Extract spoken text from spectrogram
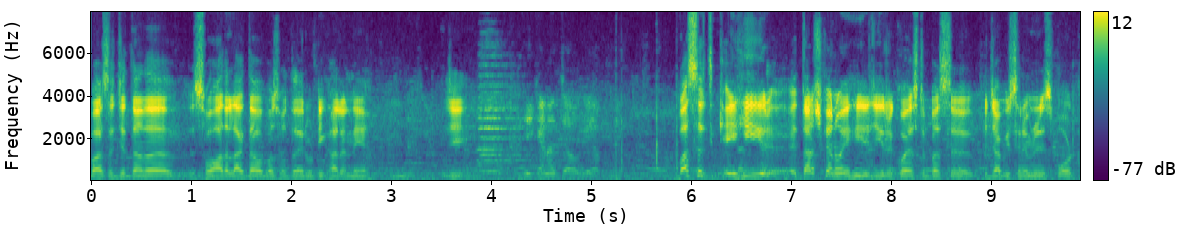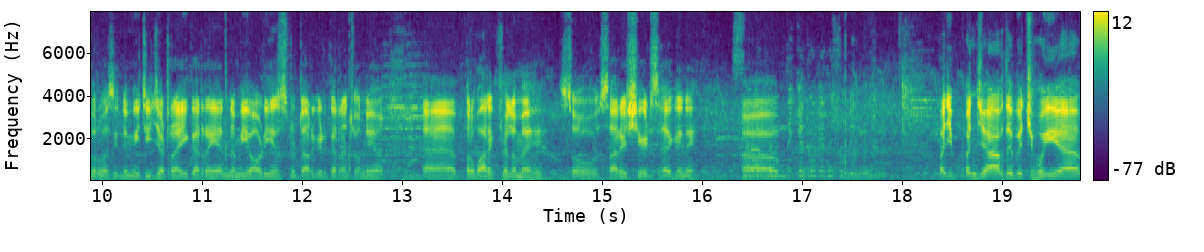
ਬਸ ਜਿੱਦਾਂ ਦਾ ਸਵਾਦ ਲੱਗਦਾ ਬਸ ਉਦਾਂ ਦੀ ਰੋਟੀ ਖਾ ਲੈਂਦੇ ਆ। ਜੀ। ਕੀ ਕਹਿਣਾ ਚਾਹੋਗੇ ਆਪਣੇ? ਬਸ ਇਹੀ ਦਰਸ਼ਕਾਂ ਨੂੰ ਇਹੀ ਹੈ ਜੀ ਰਿਕੁਐਸਟ ਬਸ ਪੰਜਾਬੀ ਸਿਨੇਮੇ ਨੂੰ ਸਪੋਰਟ ਕਰੋ ਅਸੀਂ ਨਵੀਂ ਚੀਜ਼ਾਂ ਟਰਾਈ ਕਰ ਰਹੇ ਹਾਂ ਨਵੀਂ ਆਡੀਅנס ਨੂੰ ਟਾਰਗੇਟ ਕਰਨਾ ਚਾਹੁੰਦੇ ਹਾਂ। ਪਰਿਵਾਰਕ ਫਿਲਮ ਹੈ ਇਹ ਸੋ ਸਾਰੇ ਸ਼ੇਡਸ ਹੈਗੇ ਨੇ। ਫਿਲਮ ਦੀ ਕਿੱਥੇ ਕਿੱਥੇ ਸ਼ੂਟਿੰਗ ਹੋਈ? ਭਾਜੀ ਪੰਜਾਬ ਦੇ ਵਿੱਚ ਹੋਈ ਆ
